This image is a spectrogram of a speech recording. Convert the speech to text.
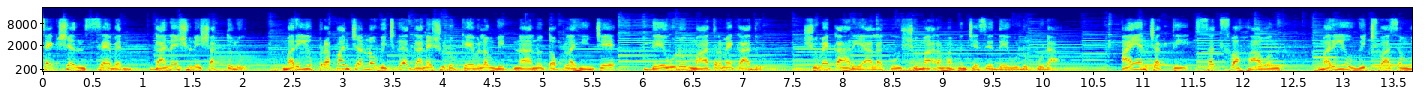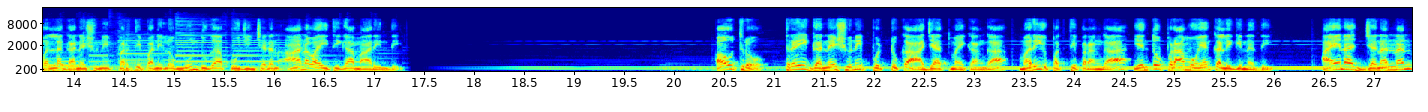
సెక్షన్ సెవెన్ గణేషుని శక్తులు. మరియు ప్రపంచంలో విచిగా గణేషుడు కేవలం విఘ్నాలను తొప్లహించే దేవుడు మాత్రమే కాదు శుభకార్యాలకు శుమారంభం చేసే దేవుడు కూడా. ఆయన శక్తి సత్స్వభావం మరియు విశ్వాసం వల్ల గణేషుని ప్రతి పనిలో ముందుగా పూజించడం ఆనవాయితీగా మారింది. ఔత్రో త్రై గణేశుని పుట్టుక ఆధ్యాత్మికంగా మరియు భక్తిపరంగా ఎంతో ప్రాముఖ్యం కలిగినది. ఆయన జనన్నన్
